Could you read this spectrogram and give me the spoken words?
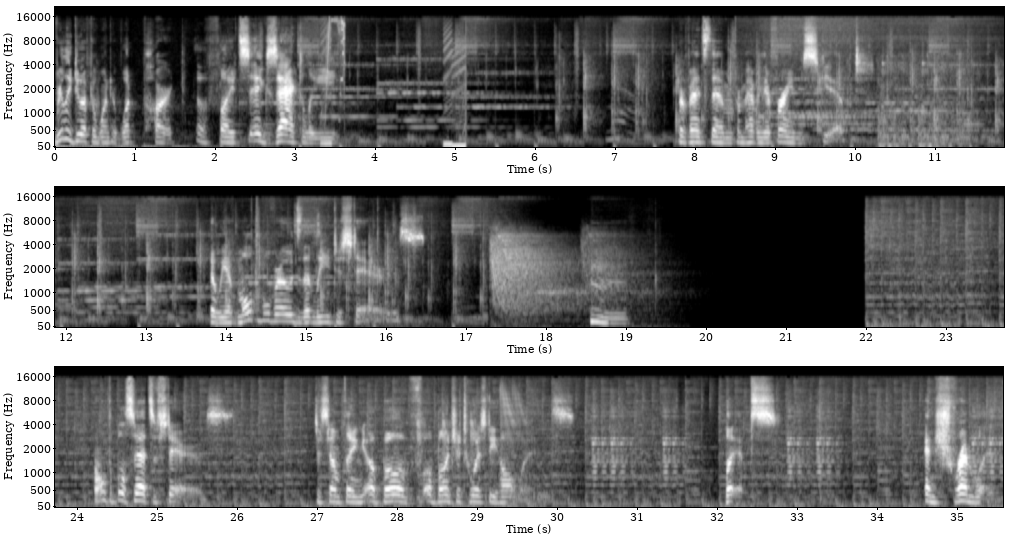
Really do have to wonder what part of fights exactly prevents them from having their frames skipped. So we have multiple roads that lead to stairs. Hmm. Multiple sets of stairs. To something above a bunch of twisty hallways. And Shremlins.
